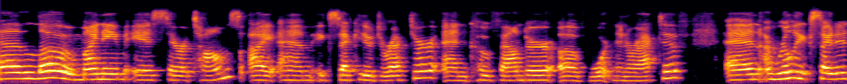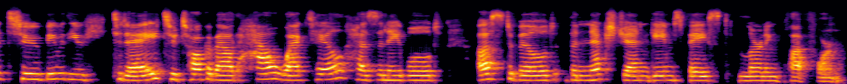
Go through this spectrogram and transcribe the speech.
Hello, my name is Sarah Toms. I am Executive Director and co-founder of Wharton Interactive, and I'm really excited to be with you today to talk about how Wagtail has enabled us to build the next-gen games-based learning platform.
